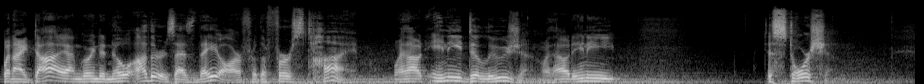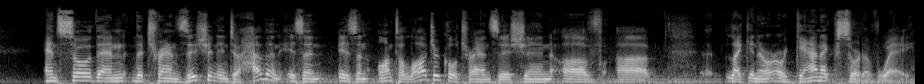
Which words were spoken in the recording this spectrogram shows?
When I die I'm going to know others as they are for the first time without any delusion, without any distortion. And so then the transition into heaven is an, is an ontological transition of, uh, like in an organic sort of way.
